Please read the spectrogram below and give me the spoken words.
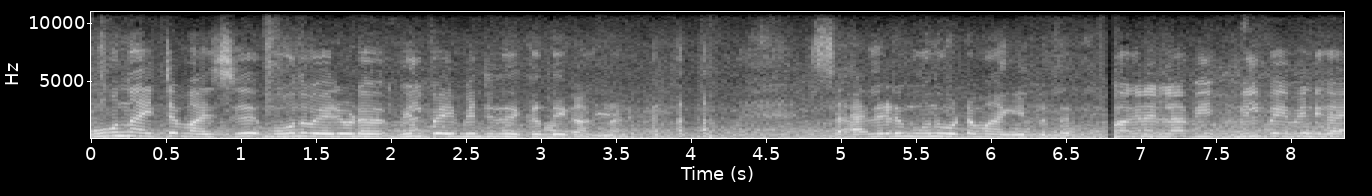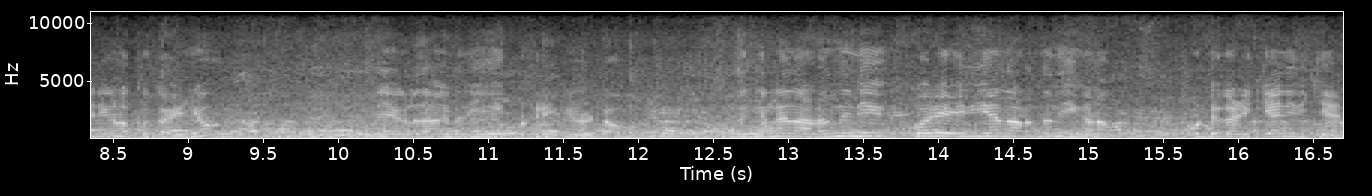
മൂന്ന് ഐറ്റം വാങ്ങിച്ച് മൂന്ന് പേരൂടെ ബിൽ പേയ്മെന്റിന് നിൽക്കുന്നേ കാണുന്ന. സാലഡ് മൂന്ന് കൂട്ടം വാങ്ങിയിട്ടുണ്ട്. അപ്പൊ അങ്ങനെ എല്ലാ ബിൽ പേയ്മെന്റ് കാര്യങ്ങളൊക്കെ കഴിഞ്ഞു. ഞങ്ങൾ അങ്ങനെ നീങ്ങിക്കൊണ്ടിരിക്കണം കേട്ടോ. ഇതിങ്ങനെ നടന്നിനി ഒരു ഏരിയ നടന്ന് നീങ്ങണം. ഫുഡ് കഴിക്കാനിരിക്കാൻ.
